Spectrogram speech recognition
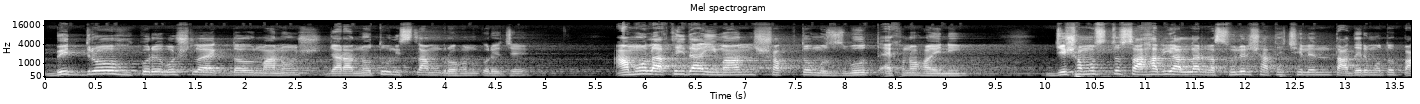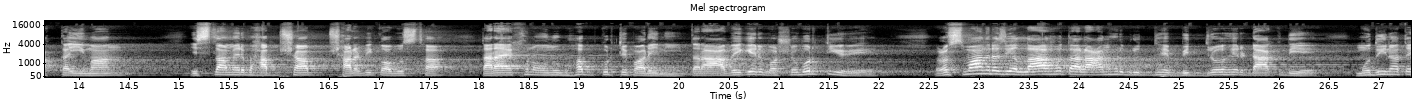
বিদ্রোহ করে বসল একদল মানুষ যারা নতুন ইসলাম গ্রহণ করেছে। আমল আকিদা ইমান শক্ত, মজবুত এখনও হয়নি। যে সমস্ত সাহাবি আল্লাহর রাসুলের সাথে ছিলেন, তাদের মতো পাক্কা ইমান ইসলামের ভাবসাব, সার্বিক অবস্থা তারা এখনও অনুভব করতে পারেনি। তারা আবেগের বশবর্তী হয়ে ওসমান রাজি আল্লাহ তালা আনহুর বিরুদ্ধে বিদ্রোহের ডাক দিয়ে মদিনাতে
